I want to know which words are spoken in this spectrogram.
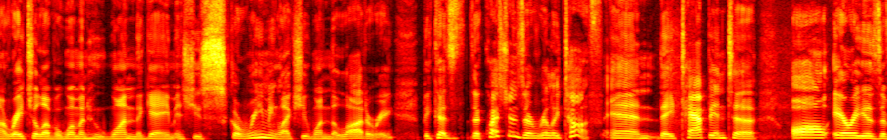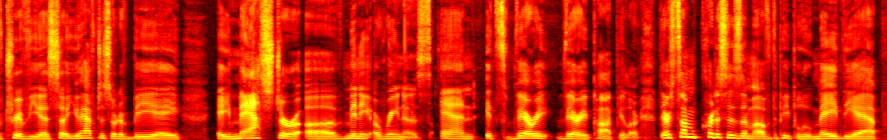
uh, Rachel, of a woman who won the game, and she's screaming like she won the lottery because the questions are really tough and they tap into all areas of trivia. So you have to sort of be a a master of many arenas, and it's very, very popular. There's some criticism of the people who made the app,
